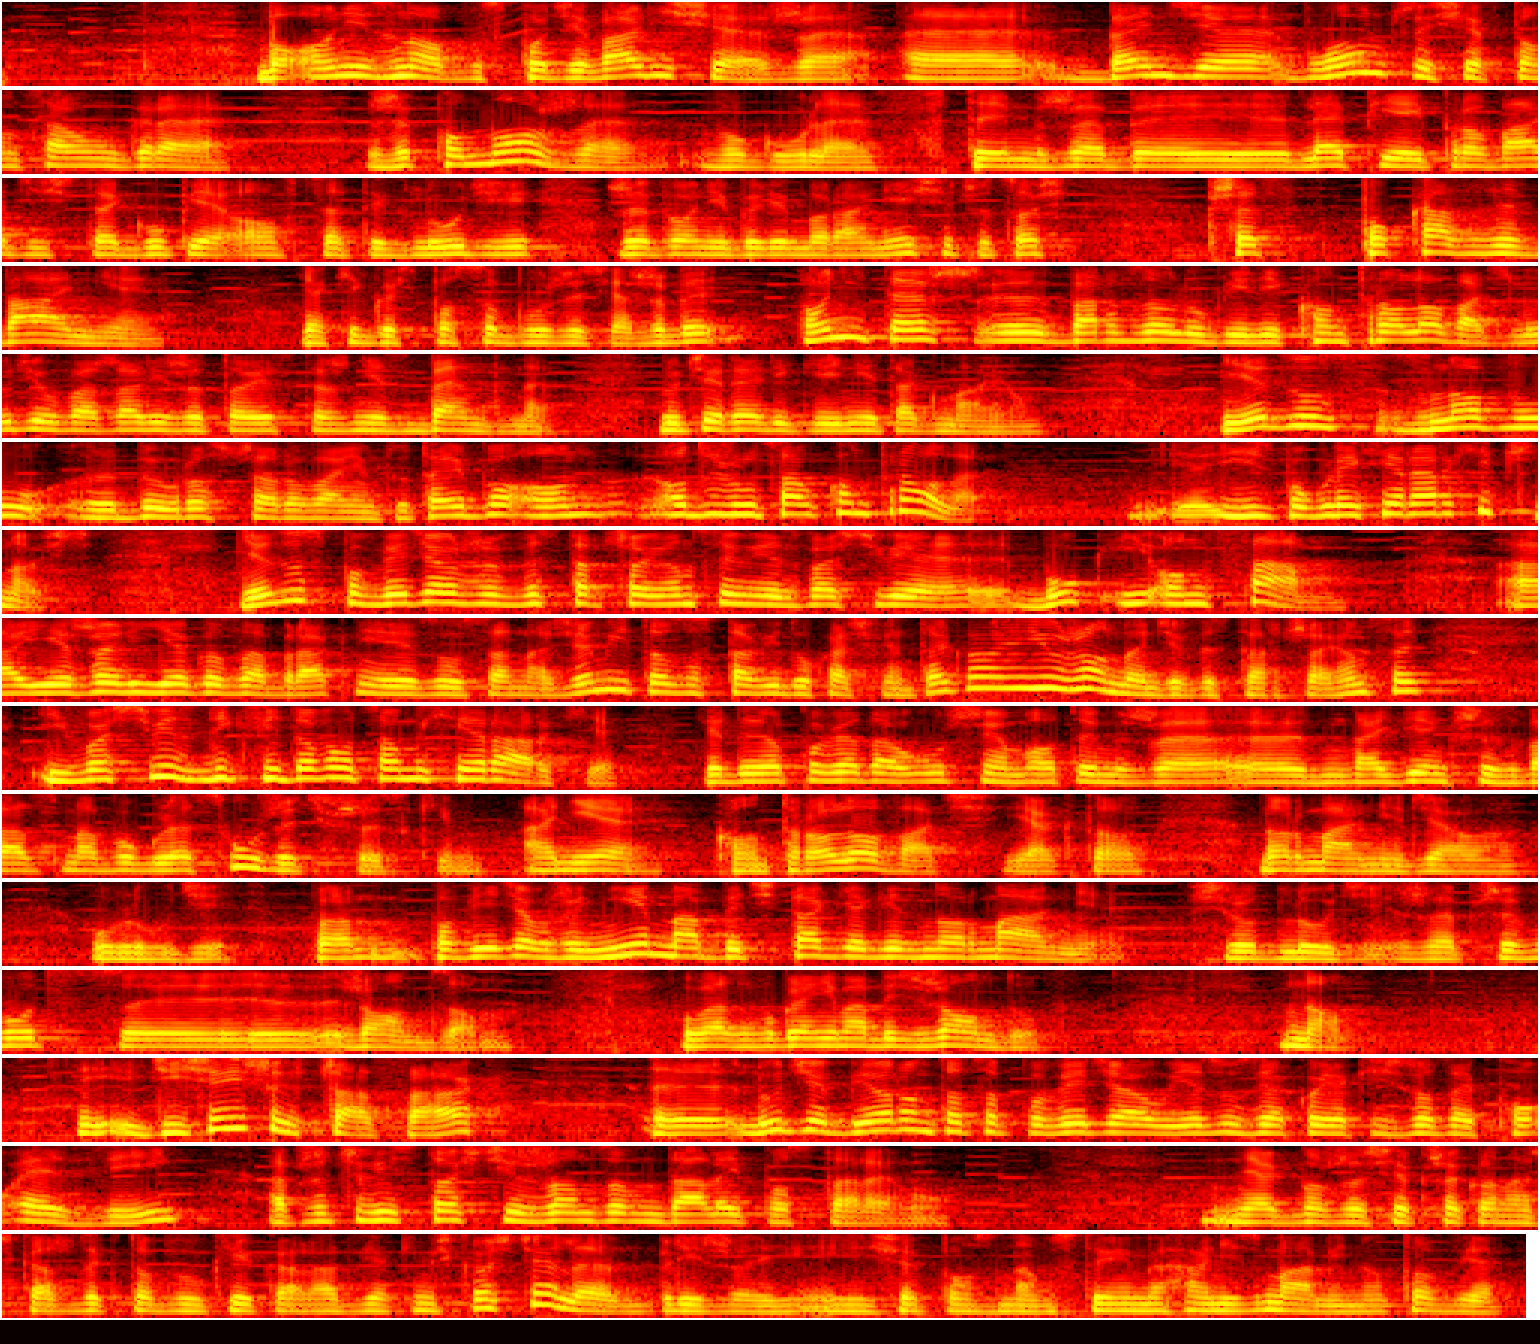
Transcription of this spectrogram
bo oni znowu spodziewali się, że e, będzie, włączy się w tą całą grę że pomoże w ogóle w tym, żeby lepiej prowadzić te głupie owce tych ludzi, żeby oni byli moralniejsi czy coś, przez pokazywanie jakiegoś sposobu życia, żeby oni też y, bardzo lubili kontrolować ludzi, uważali, że to jest też niezbędne. Ludzie religijni tak mają. Jezus znowu y, był rozczarowaniem tutaj, bo on odrzucał kontrolę i w ogóle hierarchiczność. Jezus powiedział, że wystarczającym jest właściwie Bóg i on sam a jeżeli jego zabraknie, Jezusa na ziemi, to zostawi Ducha Świętego i już on będzie wystarczający. I właściwie zlikwidował całą hierarchię, kiedy opowiadał uczniom o tym, że e, największy z was ma w ogóle służyć wszystkim, a nie kontrolować, jak to normalnie działa u ludzi. Powiedział, że nie ma być tak, jak jest normalnie wśród ludzi, że przywódcy rządzą. U was w ogóle nie ma być rządów. No. I w dzisiejszych czasach Y, ludzie biorą to, co powiedział Jezus, jako jakiś rodzaj poezji, a w rzeczywistości rządzą dalej po staremu. Jak może się przekonać każdy, kto był kilka lat w jakimś kościele bliżej i się poznał z tymi mechanizmami, no to wie.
